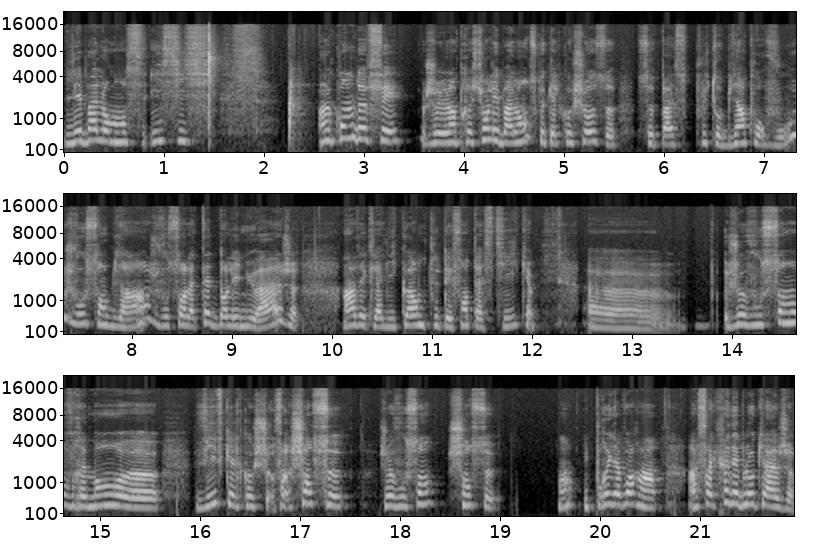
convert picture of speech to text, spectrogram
Les balances, ici. Un conte de fées. J'ai l'impression, les balances, que quelque chose se passe plutôt bien pour vous. Je vous sens bien, je vous sens la tête dans les nuages. Hein, avec la licorne, tout est fantastique. Euh, je vous sens vraiment euh, vivre quelque chose, enfin chanceux. Je vous sens chanceux. Hein. Il pourrait y avoir un, sacré déblocage.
